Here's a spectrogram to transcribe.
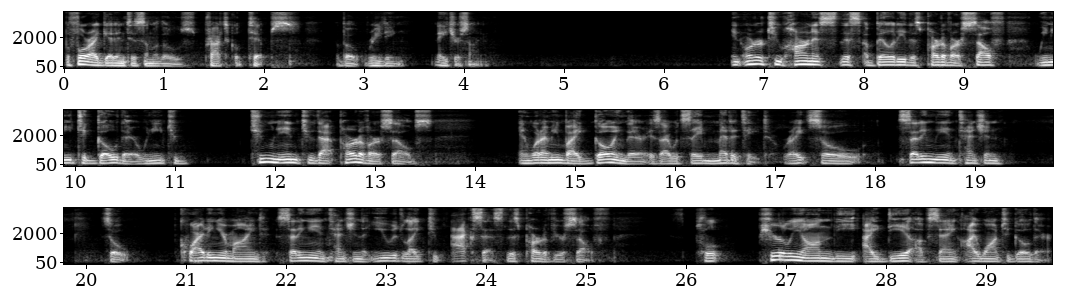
before i get into some of those practical tips about reading nature sign. In order to harness this ability this part of ourself we need to go there. We need to tune into that part of ourselves and what I mean by going there is I would say meditate, right? So setting the intention, so quieting your mind, setting the intention that you would like to access this part of yourself purely on the idea of saying, I want to go there.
